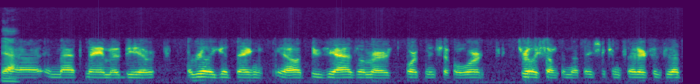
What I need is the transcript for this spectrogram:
Yeah. uh, in Matt's name. It would be a, a really good thing. You know, enthusiasm or sportsmanship award. It's really something that they should consider because that's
